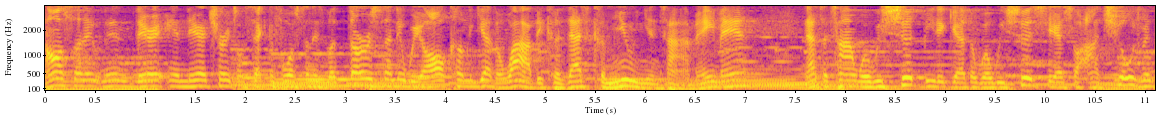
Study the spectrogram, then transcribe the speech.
Also, then they're in their church on second and fourth Sundays, but third Sunday we all come together. Why? Because that's communion time. Amen. That's a time where we should be together, where we should share. So our children,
